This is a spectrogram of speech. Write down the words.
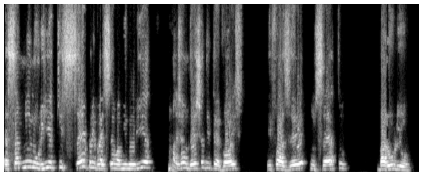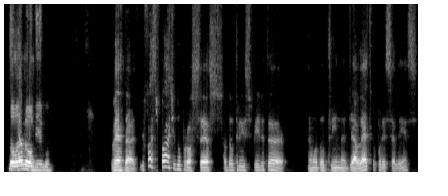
essa minoria que sempre vai ser uma minoria, mas não deixa de ter voz e fazer um certo barulho, não é, meu amigo? Verdade. Ele faz parte do processo. A doutrina espírita é uma doutrina dialética por excelência.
